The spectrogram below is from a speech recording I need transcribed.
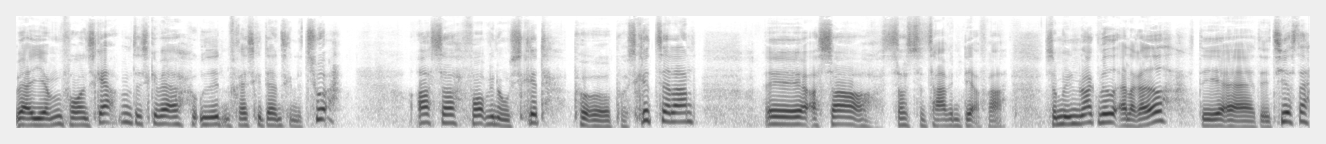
være hjemme foran skærmen. Det skal være ude i den friske danske natur. Og så får vi nogle skridt på, på skridttælleren. Øh, og så, så, så tager vi den derfra. Som I nok ved allerede, det er, det er tirsdag,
